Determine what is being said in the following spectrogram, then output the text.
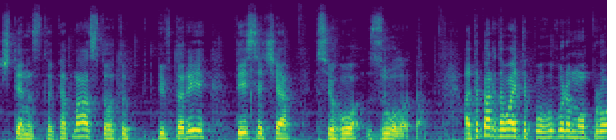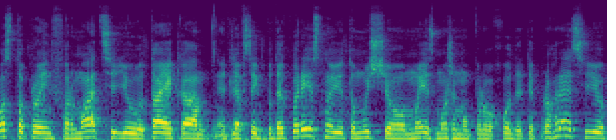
14, 15, тут півтори тисяча всього золота. А тепер давайте поговоримо просто про інформацію, та яка для всіх буде корисною, тому що ми зможемо проходити прогресію,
